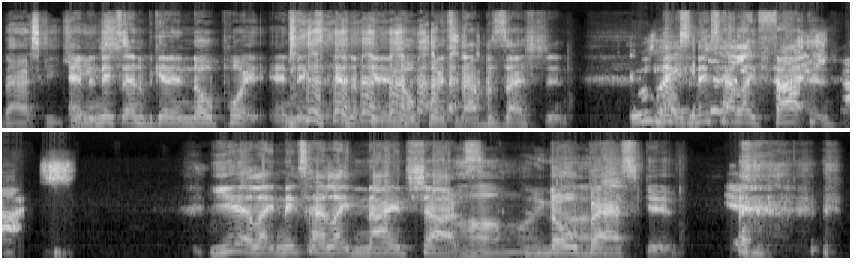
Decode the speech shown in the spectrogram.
Basket case. And the Knicks end up getting no point. And Knicks end up getting no points in that possession. It was Knicks- like Knicks had like five- shots. Yeah, like Knicks had like nine shots. Oh my no gosh. basket.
